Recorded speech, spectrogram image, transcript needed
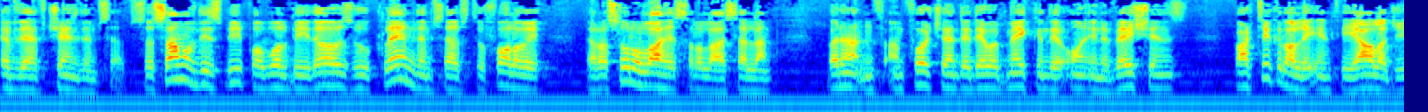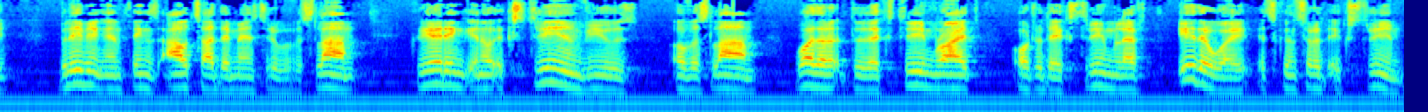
if they have changed themselves. So some of these people will be those who claim themselves to follow the Rasulullah ﷺ, but unfortunately they were making their own innovations, particularly in theology, believing in things outside the mainstream of Islam, creating you know extreme views of Islam, whether to the extreme right or to the extreme left. Either way, it's considered extreme.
